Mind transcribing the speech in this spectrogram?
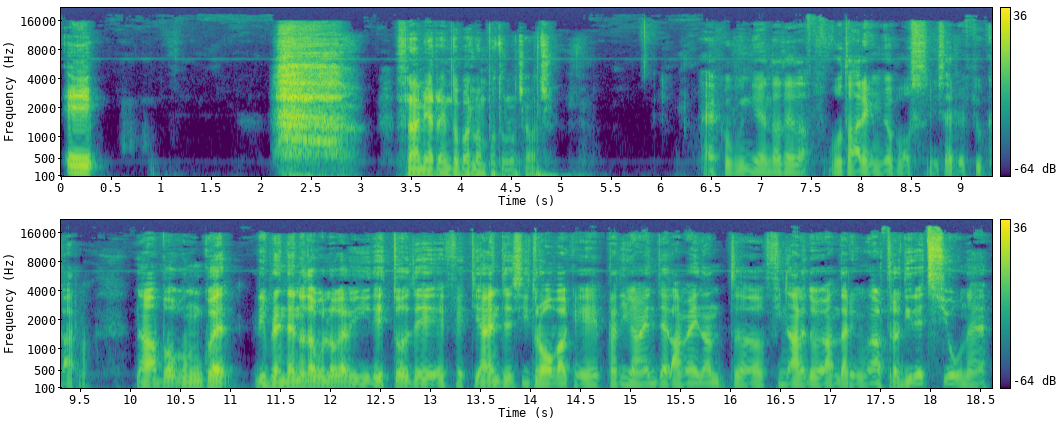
E... Fra mi arrendo, parla un po' tu, non ce la faccio. Ecco, quindi andate a votare il mio post, mi serve più karma. No, boh, comunque, riprendendo da quello che avevi detto, te, effettivamente si trova che praticamente la Menant finale doveva andare in un'altra direzione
